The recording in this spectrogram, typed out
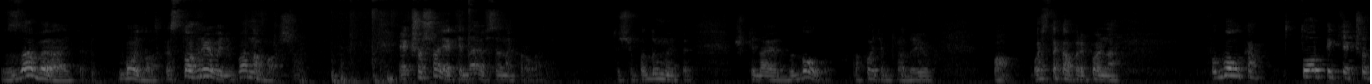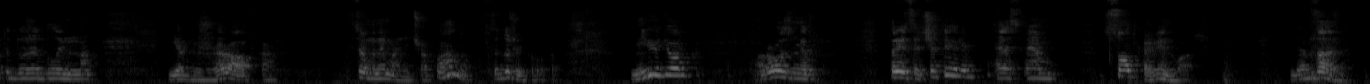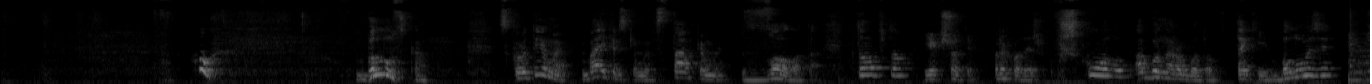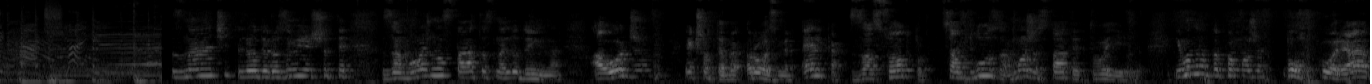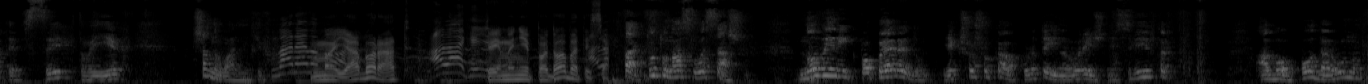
Забирайте. Будь ласка, 100 гривень, вона ваша. Якщо що, я кидаю все на кровать. То що подумайте, що кидаю додолу, а потім продаю вам. Ось така прикольна Футболка, топік, якщо ти дуже длинна, як жирафка. В цьому немає нічого поганого, це дуже круто. Нью-Йорк, розмір 34 SM, сотка, він ваш. Йдемо далі. Блузка з крутими байкерськими вставками з золота. Тобто, якщо ти приходиш в школу або на роботу в такій блузі, значить люди розуміють, що ти заможна статусна людина. А отже, якщо в тебе розмір Елька за сотку, ця блуза може стати твоєю. І вона допоможе покоряти всіх твоїх шанувальників. Моя Борат. Ти мені подобатися? Так, тут у нас лосяш. Новий рік попереду, якщо шукав крутий новорічний світер або подарунок,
